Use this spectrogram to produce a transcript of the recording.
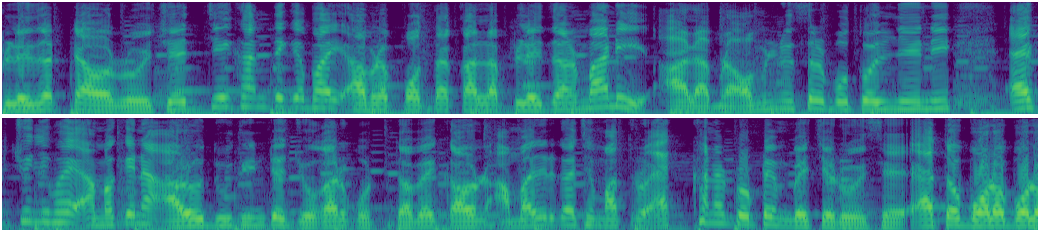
প্লেজার টাওয়ার রয়েছে, যেখান থেকে ভাই আমরা পতাকালা প্লেজার মারি আর আমরা অমিনাসের বোতল নিয়ে নিই। অ্যাকচুয়ালি ভাই, আমাকে না আরও দু তিনটে জোগাড় করতে হবে, কারণ আমাদের কাছে মাত্র একখানা টোটেম বেঁচে রয়েছে। এত বড় বড়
